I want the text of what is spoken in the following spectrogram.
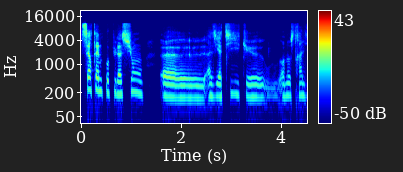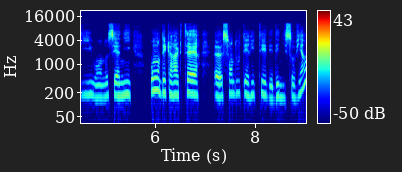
Certaines populations euh, asiatiques euh, ou en Australie ou en Océanie ont des caractères euh, sans doute hérités des Denisoviens.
